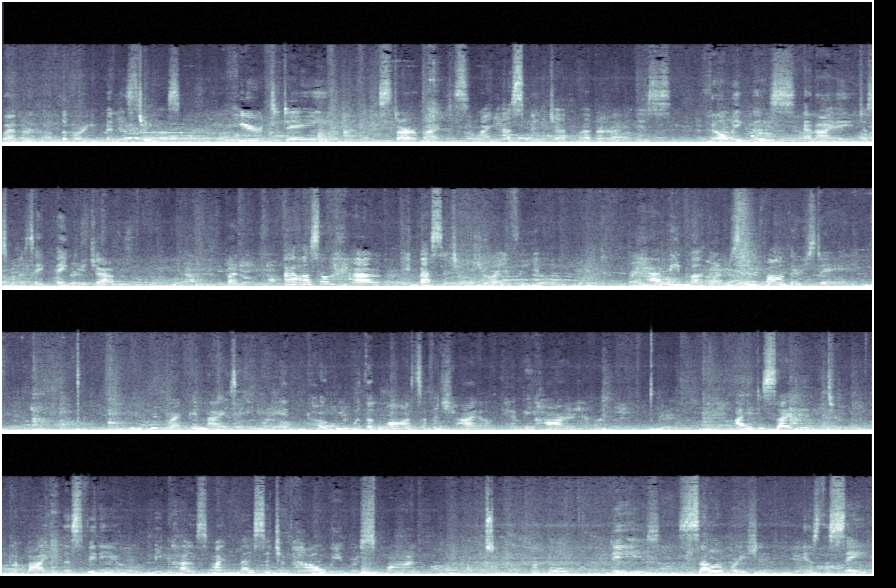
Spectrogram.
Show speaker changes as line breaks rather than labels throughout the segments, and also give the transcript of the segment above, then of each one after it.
Weber of Liberate Ministries. Here today in Starbucks, my husband Jeff Weber is filming this, and I just want to say thank you, Jeff. But I also have a message of joy for you. Happy Mother's and Father's Day. Recognizing and coping with the loss of a child can be hard. I decided to combine this video because my message of how we respond for both days' celebration is the same.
